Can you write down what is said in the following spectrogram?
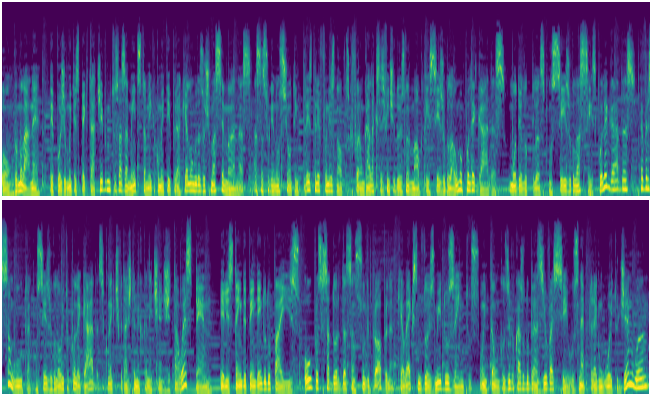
Bom, vamos lá, né? Depois de muita expectativa e muitos vazamentos também que eu comentei por aqui ao longo das últimas semanas, a Samsung anunciou ontem três telefones novos que foram Galaxy S22 normal que tem 6,1 polegadas, o modelo Plus com 6,6 polegadas e a versão Ultra com 6,8 polegadas, conectividade também com a canetinha digital S Pen. Eles têm, dependendo do país, ou o processador da Samsung próprio, né, que é o Exynos 2200, ou então, inclusive o caso do Brasil vai ser o Snapdragon 8 Gen 1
